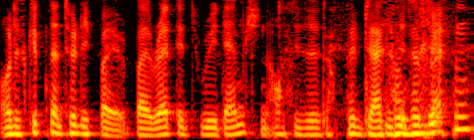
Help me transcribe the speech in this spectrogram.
Und es gibt natürlich bei, bei Red Dead Redemption auch diese, da diese Treffen,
